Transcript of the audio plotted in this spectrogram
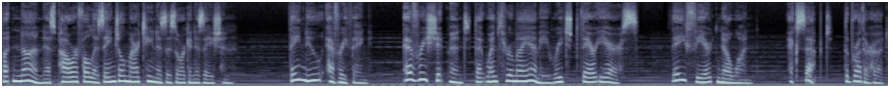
but none as powerful as Angel Martinez's organization. They knew everything. Every shipment that went through Miami reached their ears. They feared no one, except the Brotherhood.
